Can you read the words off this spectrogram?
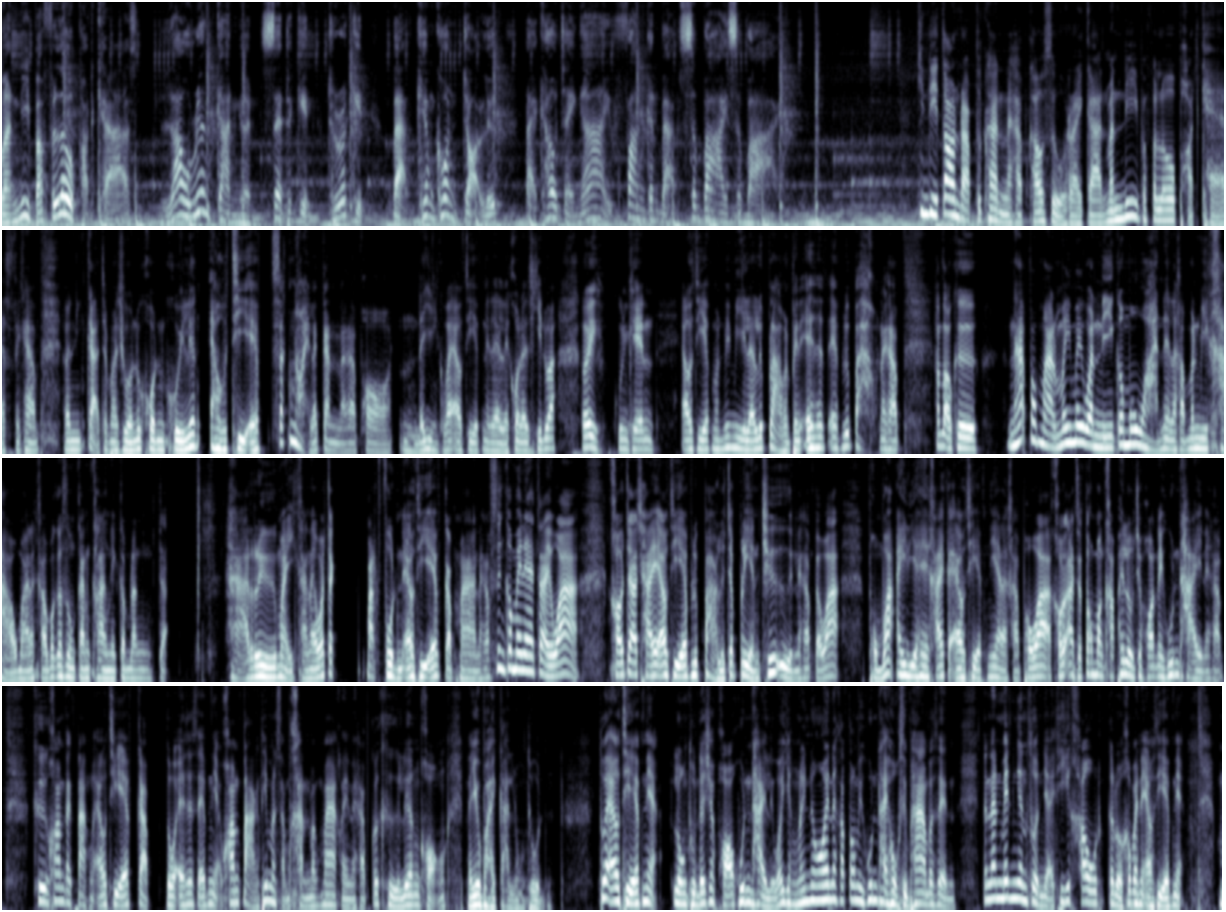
Money Buffalo Podcast เล่าเรื่องการเงินเศรษฐกิจ ธุรกิจ แบบเข้มข้นเจาะลึก แต่เข้าใจง่ายฟังกันแบบสบายสบายยินดีต้อนรับทุกท่านนะครับ เข้าสู่รายการ Money Buffalo Podcast นะครับ วันนี้กะจะมาชวนทุกคนคุยเรื่อง LTF สักหน่อยละกันนะครับ พอได้ยินคำว่า LTF ในหลายๆคนอาจจะคิดว่า เฮ้ย คุณเคน LTF มันไม่มีแล้วหรือเปล่ามันเป็น SSF หรือเปล่านะครับคำตอบคือ ณประมาณไม่ไม่วันนี้ก็เมื่อวานเนี่ยแหละครับ มันมีข่าวมานะครับ ว่ากระทรวงการคลังเนี่ยกำลังจะหารือใหม่อีกครั้งนะว่าจะปัดฝุ่น LTF กลับมานะครับ ซึ่งก็ไม่แน่ใจว่าเขาจะใช้ LTF หรือเปล่าหรือจะเปลี่ยนชื่ออื่นนะครับ แต่ว่าผมว่าไอเดียคล้ายๆกับ LTF เนี่ยแหละครับ เพราะว่าเขาอาจจะต้องบังคับให้ลงเฉพาะในหุ้นไทยนะครับ คือความแตกต่างของ LTF กับตัว SSF เนี่ยความต่างที่มันสำคัญมากๆเลยนะครับ ก็คือเรื่องของนโยบายการลงทุน ตัว LTF เนี่ยลงทุนได้เฉพาะหุ้นไทยหรือว่าอย่างน้อยๆนะครับต้องมีหุ้นไทย 65%ดังนั้นเม็ดเงินส่วนใหญ่ที่เข้ากระโดดเข้าไปใน LTF เนี่ย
